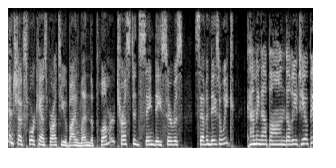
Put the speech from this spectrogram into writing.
And Chuck's forecast brought to you by Len the Plumber, trusted same day service seven days a week. Coming up on WTOP.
